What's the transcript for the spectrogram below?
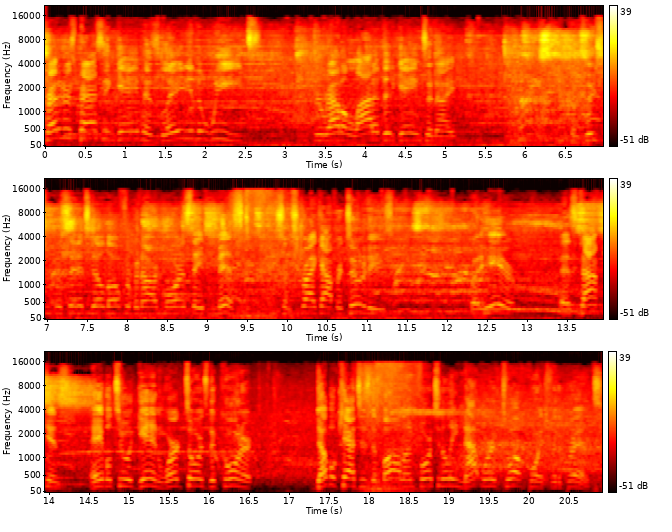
Predators passing game has laid in the weeds throughout a lot of the game tonight. Completion percentage still low for Bernard Morris. They've missed some strike opportunities. But here, as Tompkins able to again work towards the corner, double catches the ball, unfortunately not worth 12 points for the Preds.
